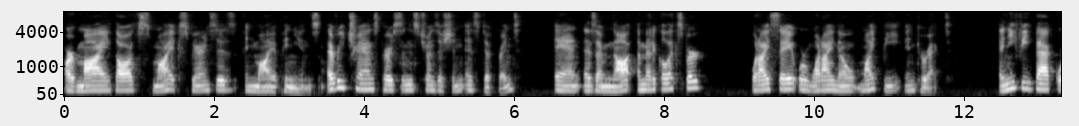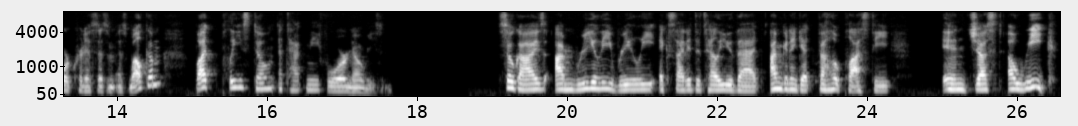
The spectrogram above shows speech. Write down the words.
are my thoughts, my experiences, and my opinions. Every trans person's transition is different, and as I'm not a medical expert, what I say or what I know might be incorrect. Any feedback or criticism is welcome, but please don't attack me for no reason. So guys, I'm really, really excited to tell you that I'm gonna get phalloplasty in just a week.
